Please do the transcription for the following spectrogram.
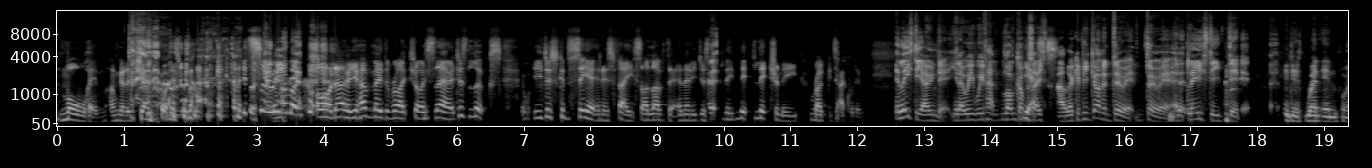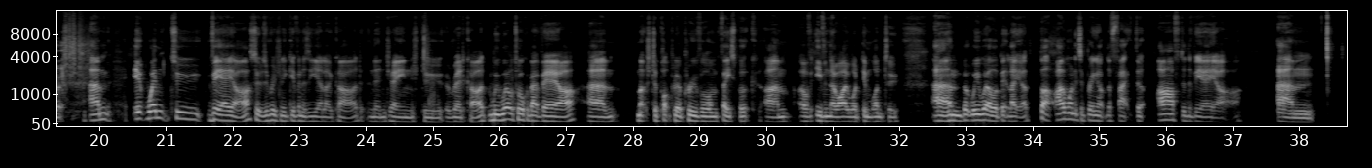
maul him. I'm going to jump on his back. And it's so good. I'm like, oh no, you haven't made the right choice there. It just looks, you just can see it in his face. I loved it. And then he just he literally rugby tackled him. At least he owned it. You know, we we've had long conversations Yes. about look if you're gonna do it, do it, and at least he did it. He just went in for it. Um, it went to VAR, so it was originally given as a yellow card and then changed to a red card. We will talk about VAR, um, much to popular approval on Facebook, um, of even though I didn't want to, um, but we will a bit later. But I wanted to bring up the fact that after the VAR, um,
